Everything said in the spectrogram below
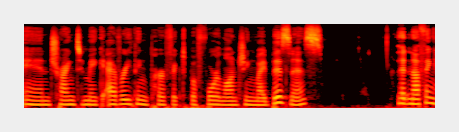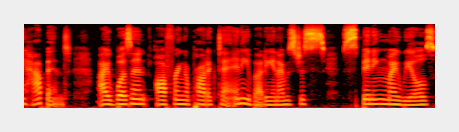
in trying to make everything perfect before launching my business that nothing happened. I wasn't offering a product to anybody and I was just spinning my wheels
